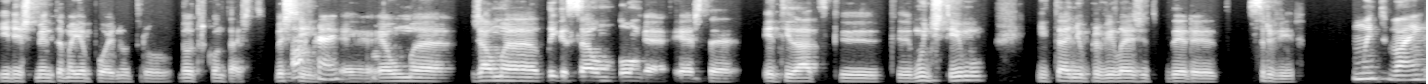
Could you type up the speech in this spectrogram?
e neste momento também apoio noutro, noutro contexto. Mas sim, okay. é, é, uma, já uma ligação longa a esta entidade que, que muito estimo e tenho o privilégio de poder eh, servir. Muito bem,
